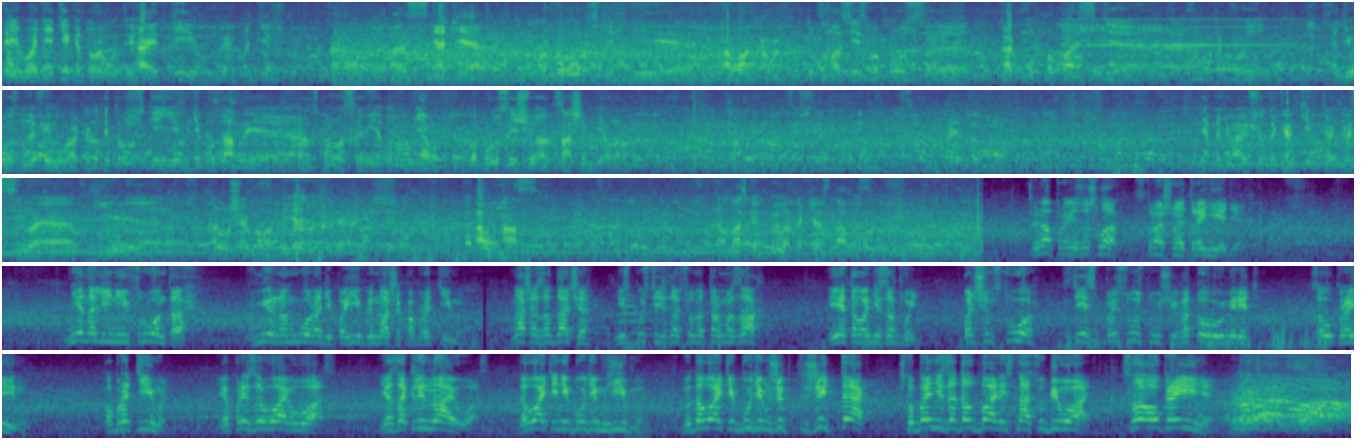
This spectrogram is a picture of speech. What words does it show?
Требования те, которые выдвигает Киев, мы поддерживаем. Да, это снятие прокурорских и Авакова. Тут у нас есть вопрос, э, как мог попасть э, такой одиозная фигура, как Петровский, в депутаты городского совета. У меня вопросы еще от Саши Белого. Я понимаю, что это картинка красивая в Киеве, хорошие молодые. А у нас? А у нас как было, так и осталось. Вчера произошла страшная трагедия. Не на линии фронта, в мирном городе погибли наши побратимы. Наша задача не спустить это все на тормозах и этого не забыть. Большинство здесь присутствующих готовы умереть за Украину. Побратимы, я призываю вас, я заклинаю вас, давайте не будем гибнуть, но давайте будем жи- жить так, чтобы они задолбались нас убивать. Слава Украине! Героям слава!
